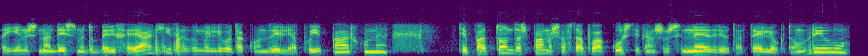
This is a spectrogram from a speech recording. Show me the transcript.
θα γίνουν συναντήσεις με τον Περιφερειάρχη, θα δούμε λίγο τα κονδύλια που υπάρχουν και πατώντας πάνω σε αυτά που ακούστηκαν στο συνέδριο τα τέλη Οκτωβρίου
